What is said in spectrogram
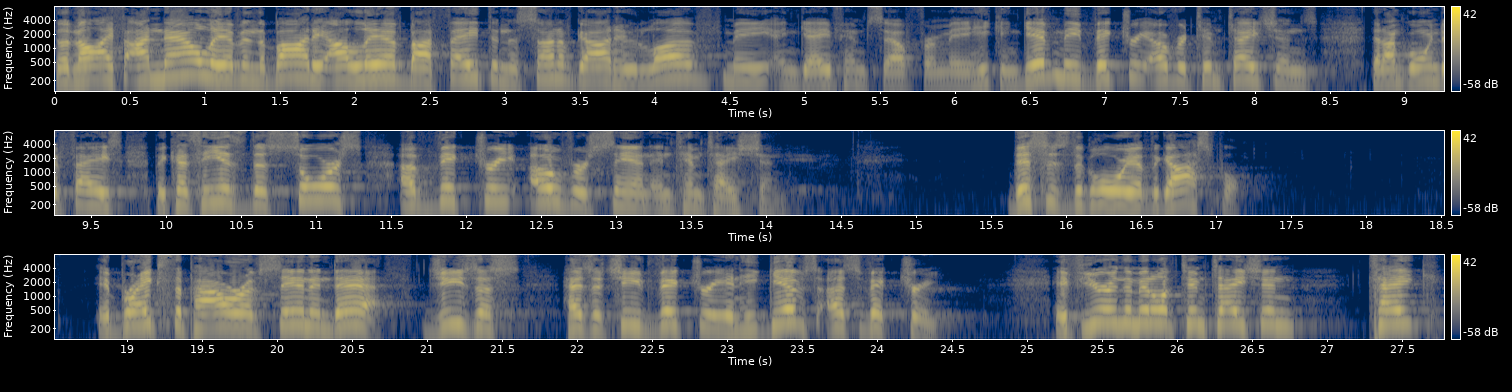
The life I now live in the body, I live by faith in the Son of God who loved me and gave himself for me. He can give me victory over temptations that I'm going to face because he is the source of victory over sin and temptation. This is the glory of the gospel. It breaks the power of sin and death. Jesus has achieved victory and he gives us victory. If you're in the middle of temptation, take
